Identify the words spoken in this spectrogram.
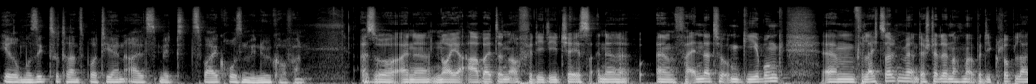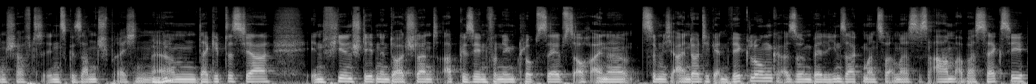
ihre Musik zu transportieren, als mit zwei großen Vinylkoffern. Also eine neue Arbeit dann auch für die DJs, eine ähm, veränderte Umgebung. Ähm, vielleicht sollten wir an der Stelle nochmal über die Clublandschaft insgesamt sprechen. Mhm. Ähm, da gibt es ja in vielen Städten in Deutschland, abgesehen von den Clubs selbst, auch eine ziemlich eindeutige Entwicklung. Also in Berlin sagt man zwar immer, es ist arm, aber sexy.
